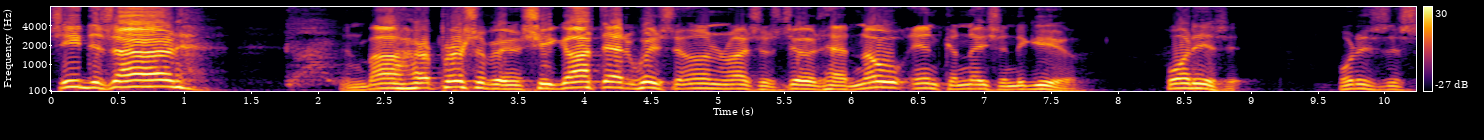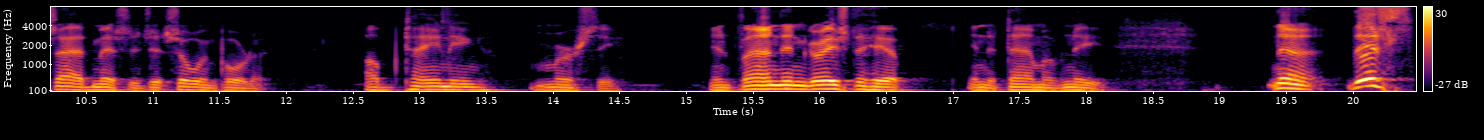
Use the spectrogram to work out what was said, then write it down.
She desired, and by her perseverance, she got that which the unrighteous judge had no inclination to give. What is it? What is this sad message that's so important? Obtaining mercy and finding grace to help in the time of need. Now, this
